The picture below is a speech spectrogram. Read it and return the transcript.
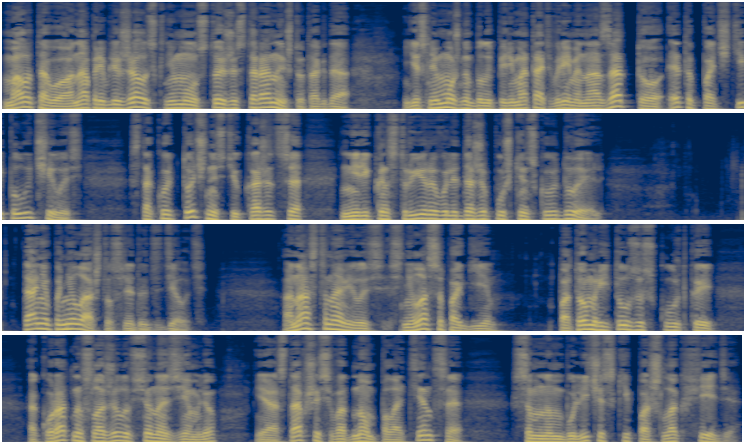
Мало того, она приближалась к нему с той же стороны, что тогда. Если можно было перемотать время назад, то это почти получилось. С такой точностью, кажется, не реконструировали даже пушкинскую дуэль. Таня поняла, что следует сделать. Она остановилась, сняла сапоги, потом рейтузы с курткой, аккуратно сложила все на землю и, оставшись в одном полотенце, сомнамбулически пошла к Феде.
